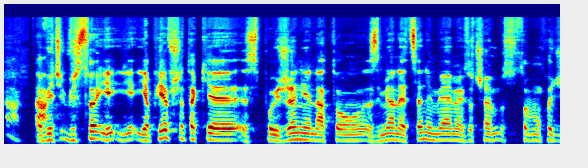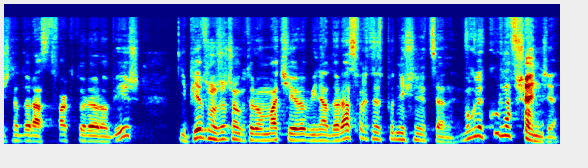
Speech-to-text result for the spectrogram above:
tak, A tak. wiesz, wiesz co, ja ja pierwsze takie spojrzenie na tą zmianę ceny miałem, jak zacząłem z tobą chodzić na doradztwa, które robisz i pierwszą rzeczą, którą Maciej robi na doradztwach, to jest podniesienie ceny. W ogóle kurna wszędzie,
